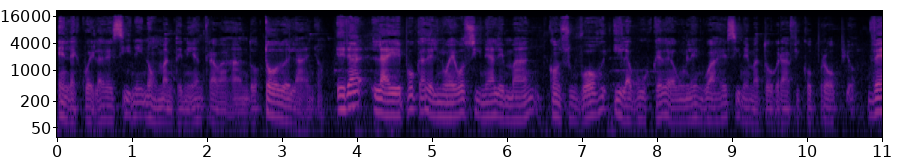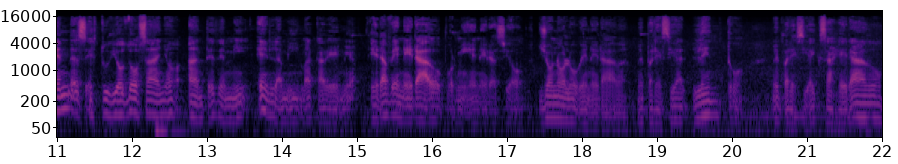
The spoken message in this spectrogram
en la escuela de cine y nos mantenían trabajando todo el año. Era la época del nuevo cine alemán con su voz y la búsqueda de un lenguaje cinematográfico propio. Wenders estudió dos años antes de mí en la misma academia. Era venerado por mi generación. Yo no lo veneraba. Me parecía lento, me parecía exagerado.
